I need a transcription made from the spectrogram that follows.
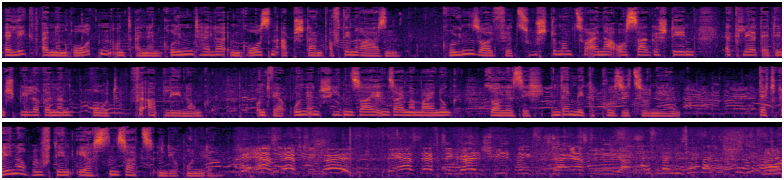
Er legt einen roten und einen grünen Teller im großen Abstand auf den Rasen. Grün soll für Zustimmung zu einer Aussage stehen, erklärt er den Spielerinnen, rot für Ablehnung. Und wer unentschieden sei in seiner Meinung, solle sich in der Mitte positionieren. Der Trainer ruft den ersten Satz in die Runde. Der erste FC Köln. Der erste FC Köln spielt nächstes Jahr erste Liga. Also wenn die so weit Weiß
